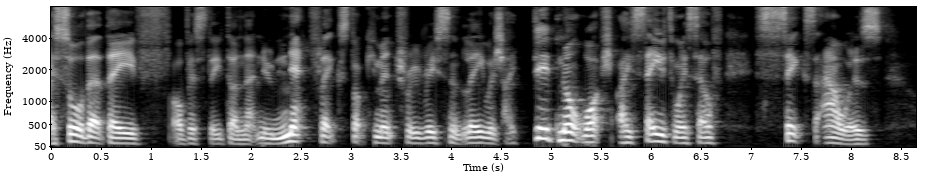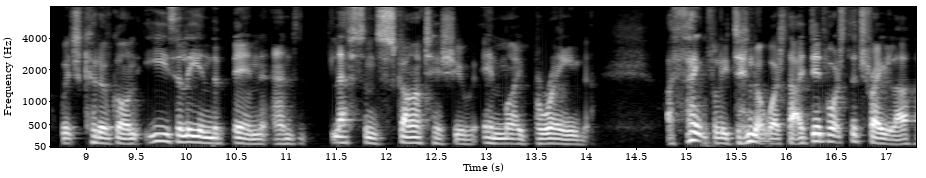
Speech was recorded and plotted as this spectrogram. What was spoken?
I saw that they've obviously done that new Netflix documentary recently, which I did not watch. I saved myself six hours, which could have gone easily in the bin and left some scar tissue in my brain. I thankfully did not watch that. I did watch the trailer.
